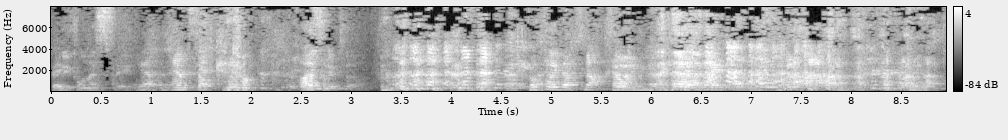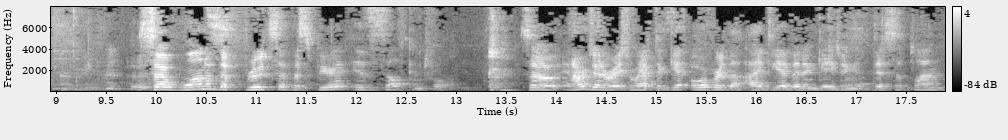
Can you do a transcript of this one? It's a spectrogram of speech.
faithfulness, yeah, and self control. Awesome. Hopefully, that's not telling. Me. so, one of the fruits of the Spirit is self control. So, in our generation, we have to get over the idea that engaging a discipline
